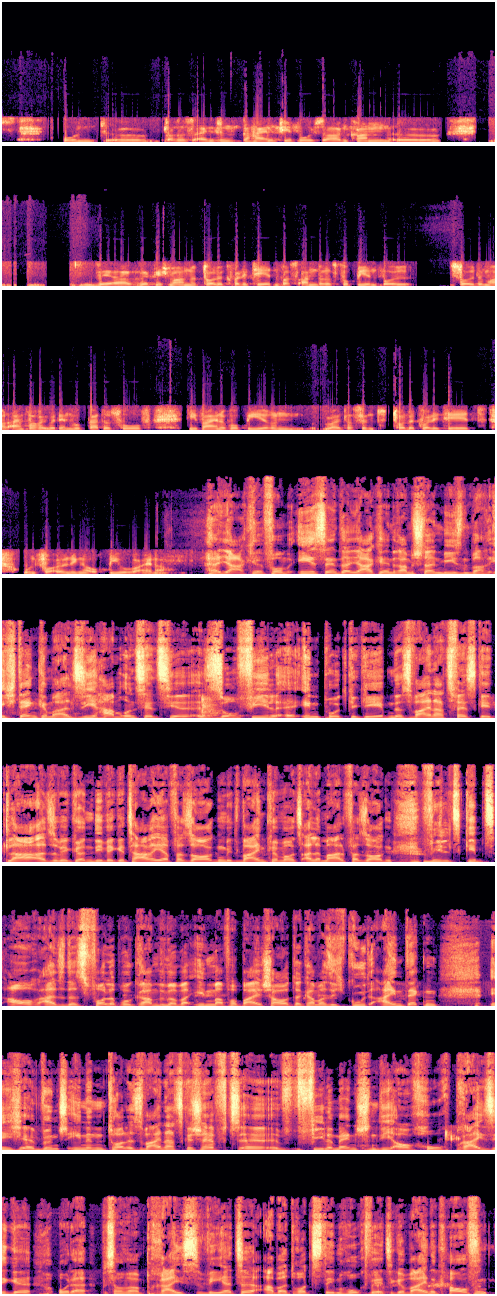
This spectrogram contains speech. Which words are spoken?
Und äh, das ist eigentlich ein Geheimtipp, wo ich sagen kann, äh, wer wirklich mal eine tolle Qualität und was anderes probieren will, sollte mal einfach über den Hubertushof die Weine probieren, weil das sind tolle Qualität und vor allen Dingen auch Bio-Weine. Herr Jake vom E-Center Jake in Ramstein-Miesenbach. Ich denke mal, Sie haben uns jetzt hier so viel äh, Input gegeben. Das Weihnachtsfest geht klar. Also wir können die Vegetarier versorgen. Mit Wein können wir uns alle mal versorgen. Wild gibt's auch. Also das volle Programm, wenn man bei Ihnen mal vorbeischaut, da kann man sich gut eindecken. Ich äh, wünsche Ihnen ein tolles Weihnachtsgeschäft. Äh, viele Menschen, die auch hochpreisig preisige oder sagen wir mal preiswerte, aber trotzdem hochwertige Weine kaufen.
